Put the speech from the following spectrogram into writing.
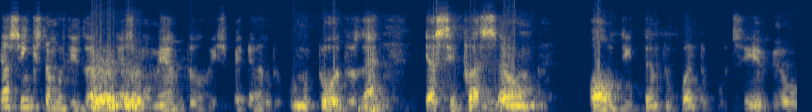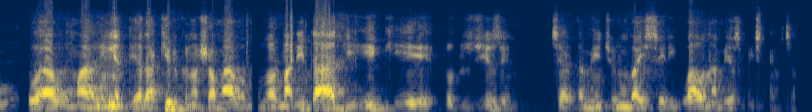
É assim que estamos lidando nesse momento, esperando, como todos, né, que a situação volte tanto quanto possível a uma linha daquilo que nós chamávamos normalidade e que todos dizem certamente não vai ser igual na mesma extensão.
